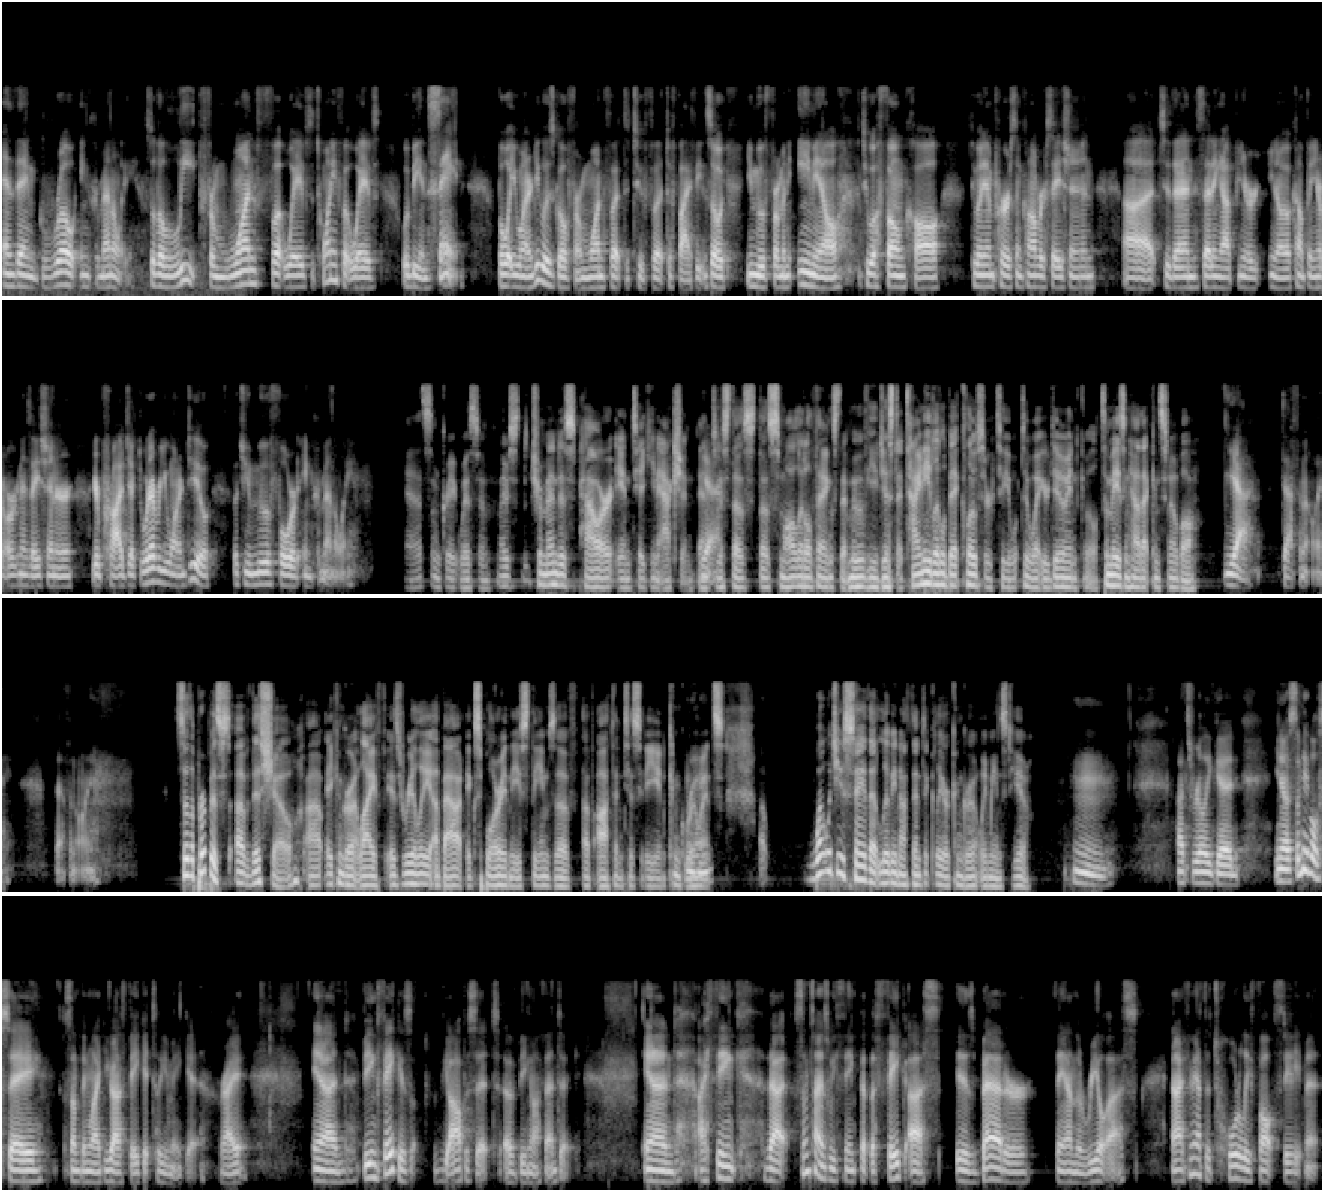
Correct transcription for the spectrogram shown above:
and then grow incrementally. So the leap from one foot waves to 20 foot waves would be insane. But what you want to do is go from one foot to two foot to five feet. And so you move from an email to a phone call to an in person conversation uh, to then setting up your, you know, a company your organization or your project, whatever you want to do, but you move forward incrementally. Yeah, that's some great wisdom. There's tremendous power in taking action and yeah. just those those small little things that move you just a tiny little bit closer to to what you're doing. Well, it's amazing how that can snowball. Yeah, definitely, definitely. So the purpose of this show, uh, A Congruent Life, is really about exploring these themes of of authenticity and congruence. Mm-hmm. Uh, what would you say that living authentically or congruently means to you? Hmm, that's really good. You know, some people say something like you got to fake it till you make it, right? And being fake is the opposite of being authentic. And I think that sometimes we think that the fake us is better than the real us. And I think that's a totally false statement.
